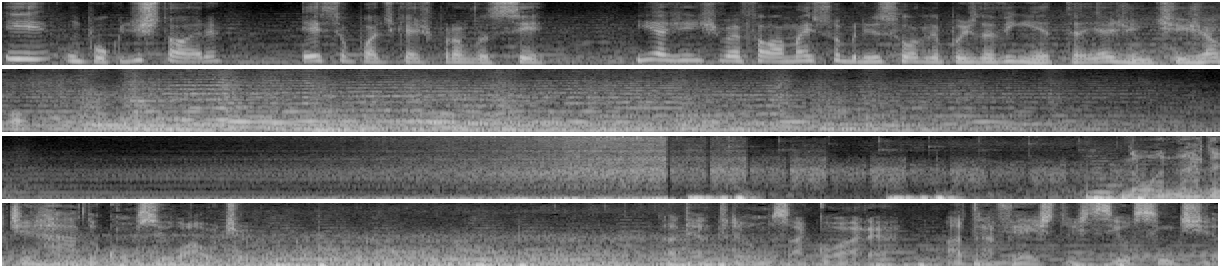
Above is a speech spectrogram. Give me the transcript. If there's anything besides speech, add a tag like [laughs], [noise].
e um pouco de história, esse é o podcast para você. E a gente vai falar mais sobre isso logo depois da vinheta e a gente já volta. Não há nada de errado com seu áudio. Adentramos agora através dos seus sentidos.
